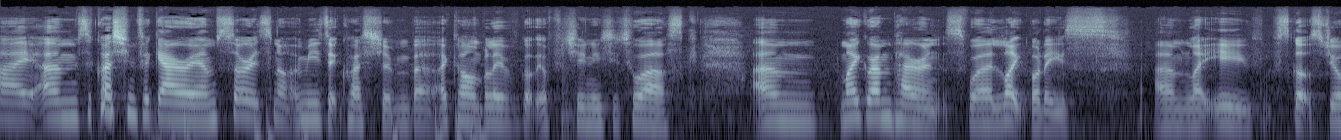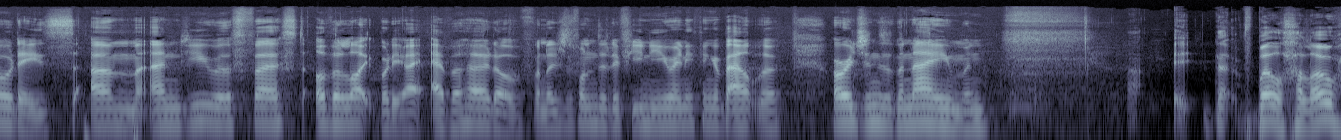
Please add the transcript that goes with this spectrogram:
Hi, um, it's a question for Gary. I'm sorry it's not a music question, but I can't believe I've got the opportunity to ask. Um, my grandparents were Lightbodies, um, like you, Scots Geordies, um, and you were the first other Lightbody I ever heard of. And I just wondered if you knew anything about the origins of the name. And Well, hello.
